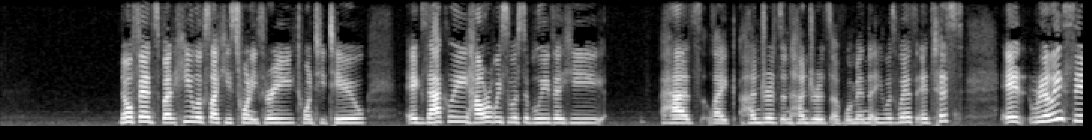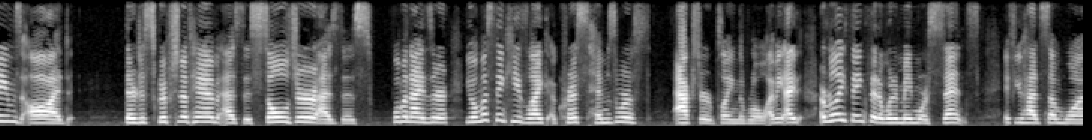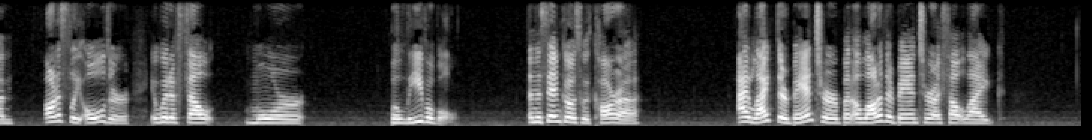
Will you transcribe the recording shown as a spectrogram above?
No offense, but he looks like he's 23, 22. Exactly how are we supposed to believe that he has like hundreds and hundreds of women that he was with. It just, it really seems odd. Their description of him as this soldier, as this womanizer, you almost think he's like a Chris Hemsworth actor playing the role. I mean, I, I really think that it would have made more sense if you had someone honestly older. It would have felt more believable. And the same goes with Cara. I liked their banter, but a lot of their banter I felt like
